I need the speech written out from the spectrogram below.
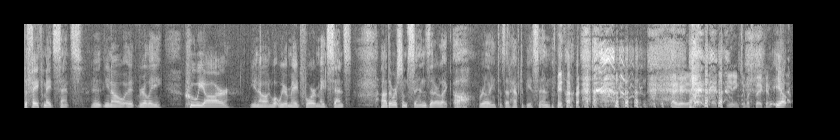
the faith made sense. It, you know, it really, who we are, you know, and what we were made for made sense. Uh, there were some sins that are like, oh, really? Does that have to be a sin? I hear you. like eating too much bacon. yep.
